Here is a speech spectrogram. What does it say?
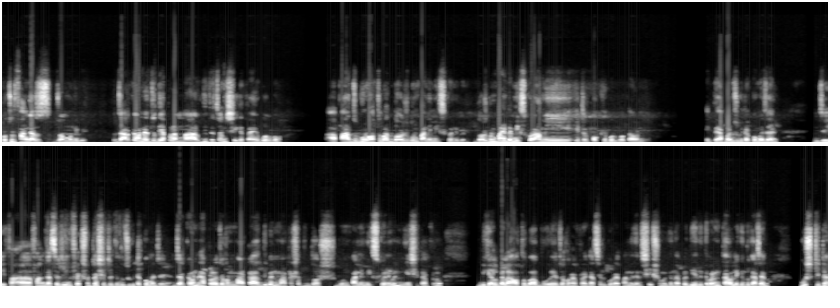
প্রচুর ফাঙ্গাস জন্ম নিবে। তো যার কারণে যদি আপনারা মার দিতে চান, সেক্ষেত্রে আমি বলব পাঁচ গুণ অথবা দশ গুণ পানি মিক্স করে নেবেন। দশ গুণ পানিটা মিক্স করা আমি এটার পক্ষে বলব, কারণ এতে আপনার ঝুঁকিটা কমে যায়। যে ফাঙ্গাসের যে ইনফেকশনটা সেটা কিন্তু ঝুঁকিটা কমে যায়। যার কারণে আপনারা যখন মাটা দিবেন মাটার সাথে দশ গুণ পানি মিক্স করে নেবেন নিয়ে সেটা আপনারা বিকালবেলা অথবা ভোরে যখন আপনারা গাছের গোড়ায় পানি দেন সেই সময় কিন্তু আপনারা দিয়ে দিতে পারেন তাহলে কিন্তু গাছের পুষ্টিটা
